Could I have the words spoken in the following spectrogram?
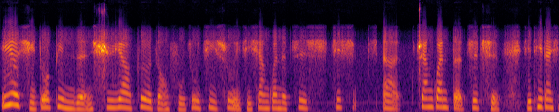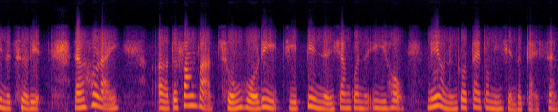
也有许多病人需要各种辅助技术以及相关的支支持呃相关的支持及替代性的策略。然后来呃的方法存活率及病人相关的预后没有能够带动明显的改善。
